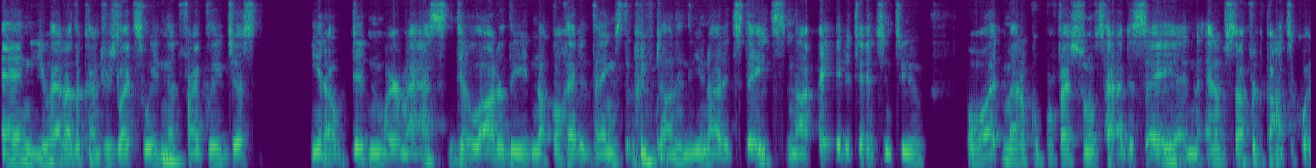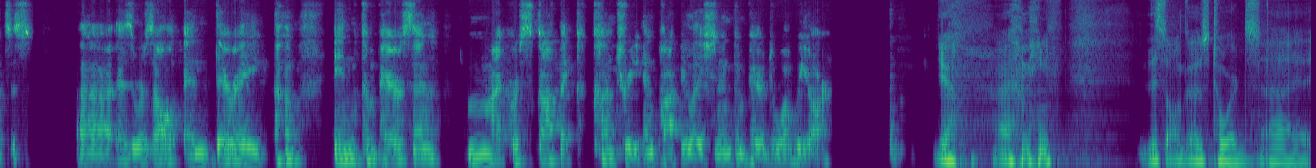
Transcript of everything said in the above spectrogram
And you had other countries like Sweden that, frankly, just you know, didn't wear masks, did a lot of the knuckleheaded things that we've done in the United States, not paid attention to what medical professionals had to say, and, and have suffered the consequences uh, as a result. And they're a, in comparison, microscopic country and population and compared to what we are. Yeah. I mean, this all goes towards uh,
